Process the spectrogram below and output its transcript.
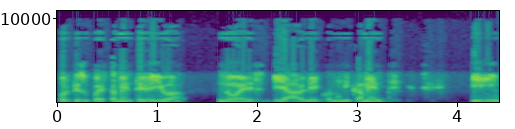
porque supuestamente el IVA no es viable económicamente. Y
